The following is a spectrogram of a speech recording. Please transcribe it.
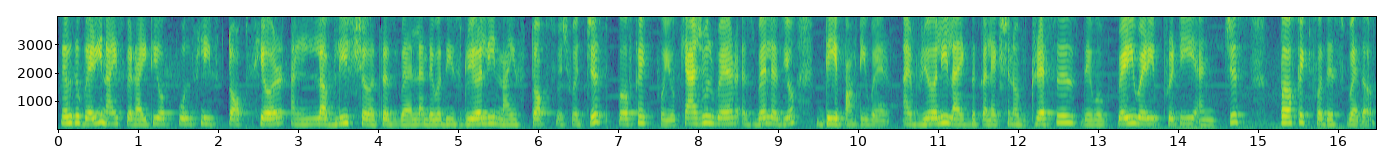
There was a very nice variety of full sleeve tops here and lovely shirts as well and there were these really nice tops which were just perfect for your casual wear as well as your day party wear. I really like the collection of dresses. They were very very pretty and just perfect for this weather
